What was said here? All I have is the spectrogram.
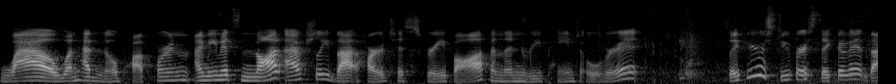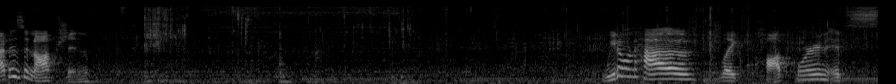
wow, one had no popcorn. I mean, it's not actually that hard to scrape off and then repaint over it. So if you're super sick of it, that is an option. We don't have like popcorn. It's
